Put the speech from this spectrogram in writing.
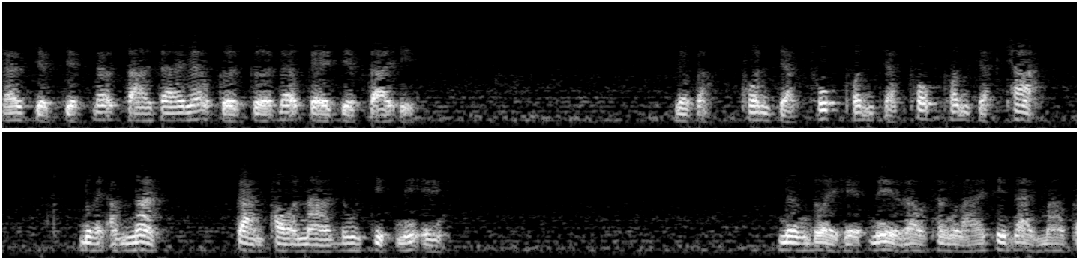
แล้วเจ็บเจ็บแล้วตายตายแล้วเกิดเกิดแล้วแก่เจ็บตายอีกเรียกว่าพ้นจากทุกพ้นจากภพพ้นจากชาติ โดยอำนาจการภาวนาดูจิตนี้เอง เนื่องด้วยเหตุนี้เราทั้งหลายที่ได้มาป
